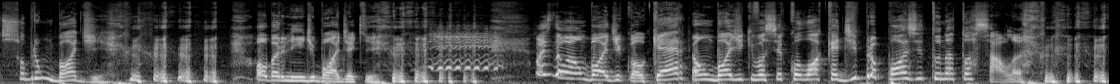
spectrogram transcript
sobre um bode. Olha o barulhinho de bode aqui. Mas não é um bode qualquer, é um bode que você coloca de propósito na tua sala.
